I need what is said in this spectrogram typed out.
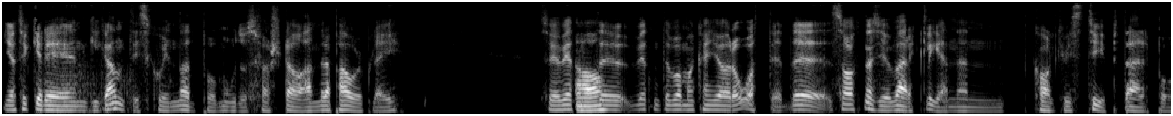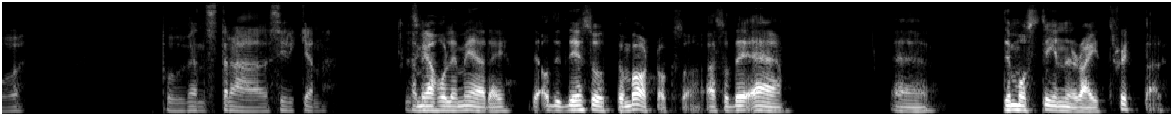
jag tycker det är en gigantisk skillnad på Modos första och andra powerplay. Så jag vet, Ja. inte, vet inte vad man kan göra åt det. Det saknas ju verkligen en Karlqvist-typ där på, på vänstra cirkeln. Ja, men jag håller med dig. Det, och det, är så uppenbart också. Alltså det är eh, Det måste in en right trip där.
